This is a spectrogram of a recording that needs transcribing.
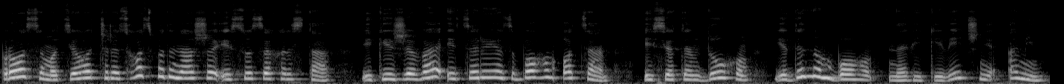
просимо цього через Господа нашого Ісуса Христа, який живе і царює з Богом Отцем і Святим Духом, єдиним Богом на віки вічні. Амінь.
